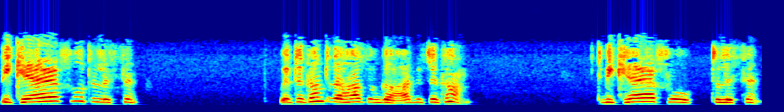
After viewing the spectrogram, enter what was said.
Be careful to listen. We have to come to the house of God. We have to come to be careful to listen.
